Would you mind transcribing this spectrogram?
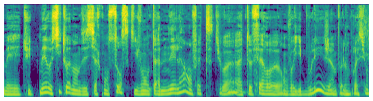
Mais tu te mets aussi toi dans des circonstances qui vont t'amener là, en fait, tu vois, mm. à te faire euh, envoyer bouler. J'ai un peu l'impression.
